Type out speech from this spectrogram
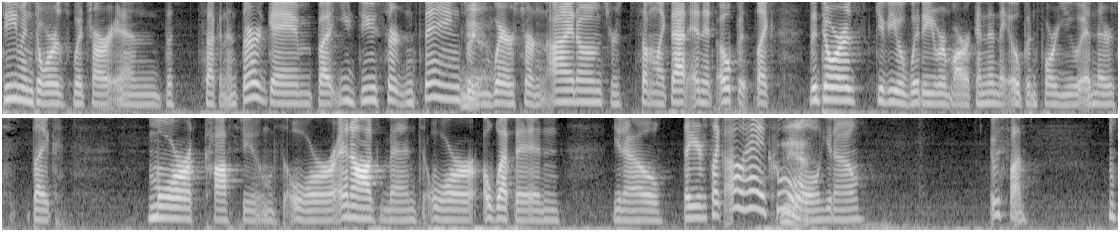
demon doors, which are in the second and third game. But you do certain things, or Yeah. you wear certain items, or something like that, and it open like the doors give you a witty remark and then they open for you and there's like more costumes or an augment or a weapon you know that you're just like oh hey cool you know? It was fun.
